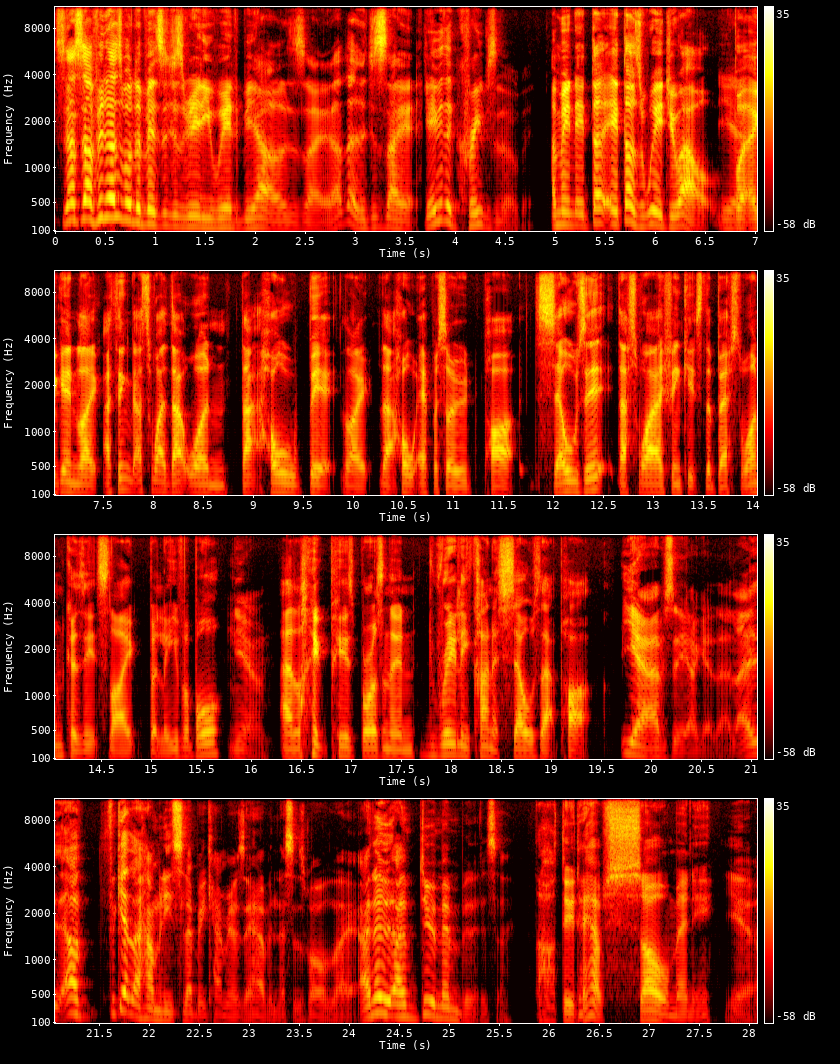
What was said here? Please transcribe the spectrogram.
so that's I think that's one of the bits that just really weirded me out. I was just like, I don't know, it just like gave me the creeps a little bit. I mean, it do, it does weird you out, Yeah. but again, like I think that's why that one, that whole bit, like that whole episode part sells it. That's why I think it's the best one because it's like believable Yeah. and like Pierce Brosnan really kind of sells that part. Yeah, absolutely. I get that. Like, I forget like how many celebrity cameos they have in this as well. Like, I know, I do remember this. So. Oh, dude, they have so many. Yeah.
